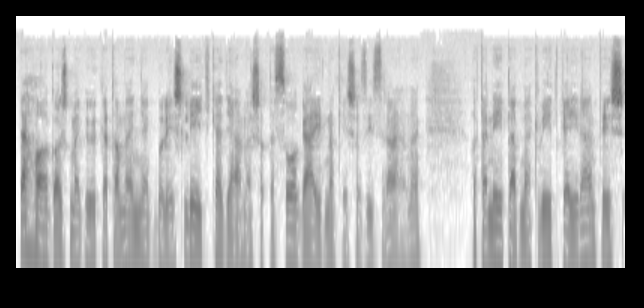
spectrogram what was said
Te hallgassd meg őket a mennyekből, és légy kegyelmes a te szolgáidnak és az Izraelnek a te népednek védke iránt, és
